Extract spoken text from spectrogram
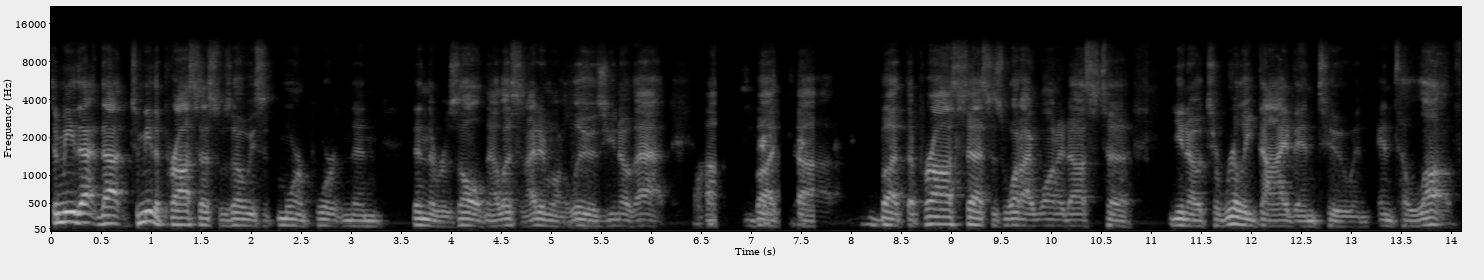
to me that that to me the process was always more important than than the result. Now, listen, I didn't want to lose, you know that, uh, but uh, but the process is what I wanted us to you know to really dive into and and to love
